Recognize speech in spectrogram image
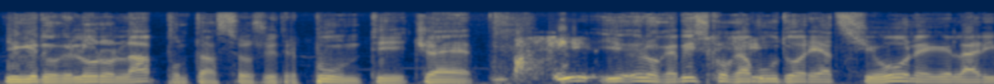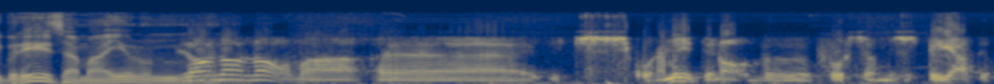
Io credo che loro là puntassero sui tre punti. Cioè, sì, io lo capisco sì. che ha avuto reazione, che l'ha ripresa, ma io non. No, no, no, ma eh, sicuramente no, forse non mi sono spiegato.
